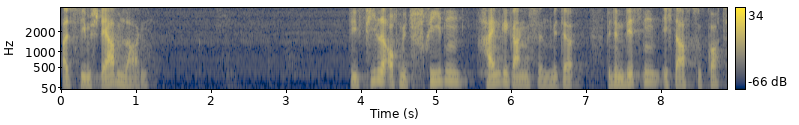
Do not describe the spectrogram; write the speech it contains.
als die im Sterben lagen. Wie viele auch mit Frieden heimgegangen sind, mit, der, mit dem Wissen, ich darf zu Gott.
